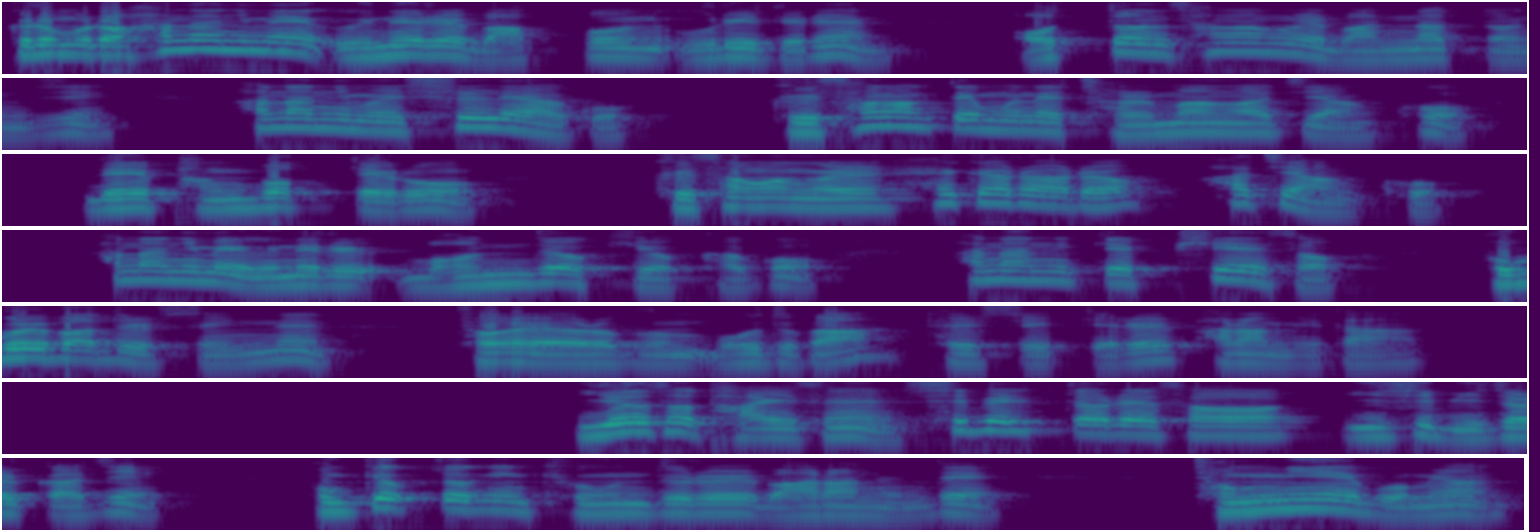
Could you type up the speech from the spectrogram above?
그러므로 하나님의 은혜를 맛본 우리들은 어떤 상황을 만났던지 하나님을 신뢰하고 그 상황 때문에 절망하지 않고 내 방법대로 그 상황을 해결하려 하지 않고 하나님의 은혜를 먼저 기억하고 하나님께 피해서 복을 받을 수 있는 저와 여러분 모두가 될 수 있기를 바랍니다. 이어서 다윗은 11절에서 22절까지 본격적인 교훈들을 말하는데 정리해 보면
